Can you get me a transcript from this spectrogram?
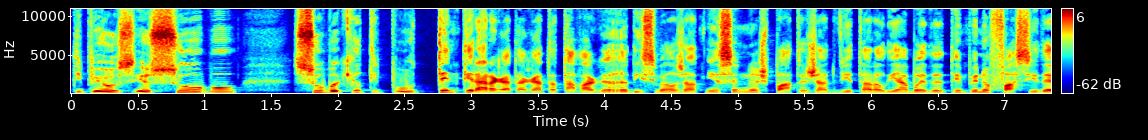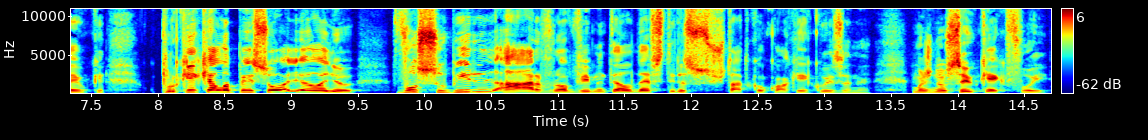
Tipo, eu, eu subo subo aquilo, tipo, tento tirar a gata. A gata estava agarradíssima, ela já tinha sangue nas patas, já devia estar ali à beira da tempo. Eu não faço ideia o que. Porquê que ela pensou, olha, olha, vou subir à árvore. Obviamente ela deve se ter assustado com qualquer coisa, né? Mas não sei o que é que foi.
